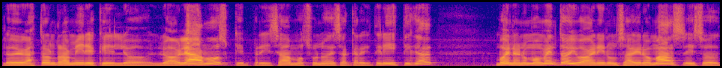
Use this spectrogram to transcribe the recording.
Lo de Gastón Ramírez que lo, lo hablamos, que precisábamos uno de esas características. Bueno, en un momento iba a venir un zaguero más, eso,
